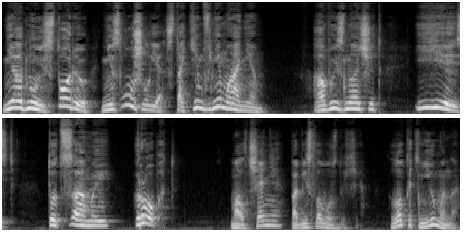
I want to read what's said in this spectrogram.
ни одну историю не слушал я с таким вниманием. А вы, значит, и есть тот самый робот. Молчание повисло в воздухе. Локоть Ньюмана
